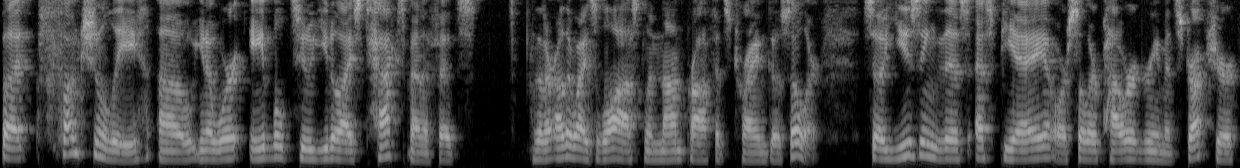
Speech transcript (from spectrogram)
but functionally, uh, you know, we're able to utilize tax benefits that are otherwise lost when nonprofits try and go solar. So, using this SPA or solar power agreement structure,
